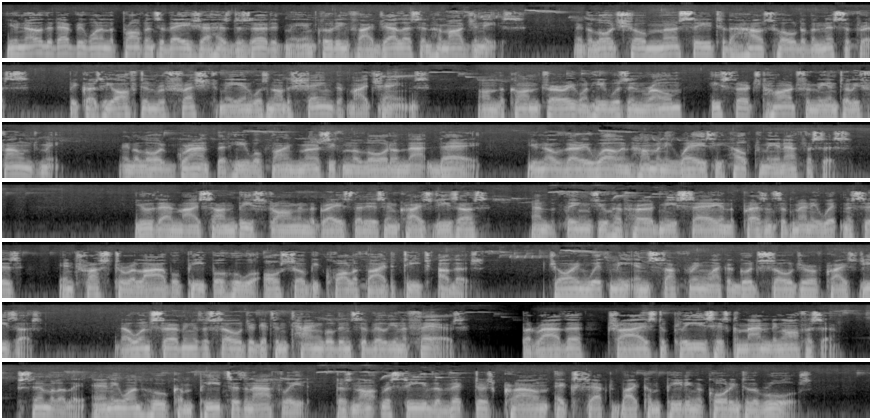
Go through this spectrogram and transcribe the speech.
You know that everyone in the province of Asia has deserted me, including Phygelus and Hermogenes. May the Lord show mercy to the household of Onesiphorus, because he often refreshed me and was not ashamed of my chains. On the contrary, when he was in Rome, he searched hard for me until he found me. May the Lord grant that he will find mercy from the Lord on that day. You know very well in how many ways he helped me in Ephesus. You then, my son, be strong in the grace that is in Christ Jesus, and the things you have heard me say in the presence of many witnesses, entrust to reliable people who will also be qualified to teach others. Join with me in suffering like a good soldier of Christ Jesus. No one serving as a soldier gets entangled in civilian affairs, but rather tries to please his commanding officer. Similarly, anyone who competes as an athlete does not receive the victor's crown except by competing according to the rules.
